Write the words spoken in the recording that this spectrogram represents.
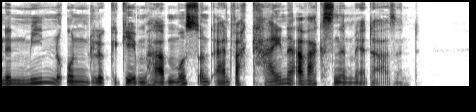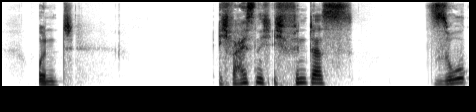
ein Minenunglück gegeben haben muss und einfach keine Erwachsenen mehr da sind. Und ich weiß nicht, ich finde das so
